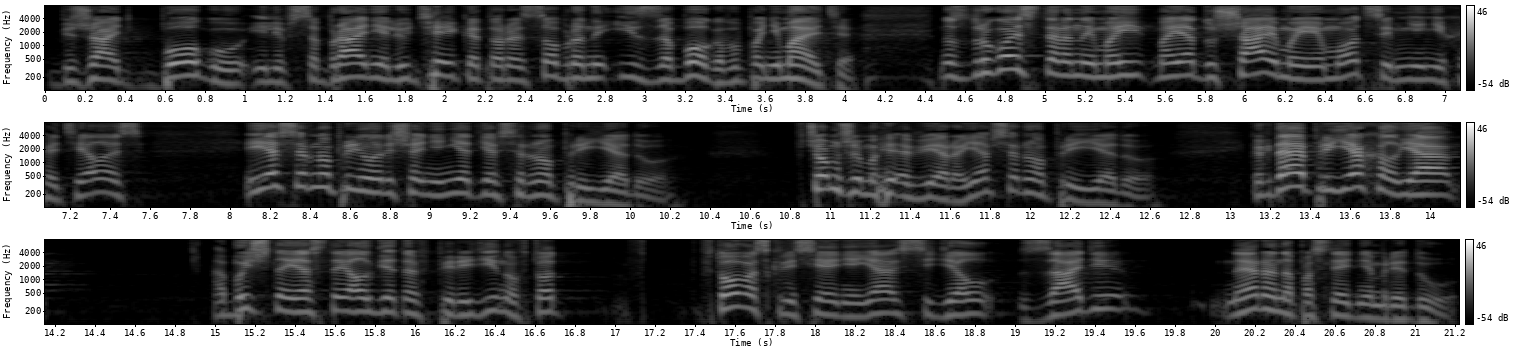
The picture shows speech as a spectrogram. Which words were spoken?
бежать к Богу или в собрание людей, которые собраны из-за Бога, вы понимаете. Но с другой стороны, мои, моя душа и мои эмоции мне не хотелось. И я все равно принял решение, нет, я все равно приеду. В чем же моя вера? Я все равно приеду. Когда я приехал, я обычно я стоял где-то впереди, но в, тот, в, то воскресенье я сидел сзади, наверное, на последнем ряду.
